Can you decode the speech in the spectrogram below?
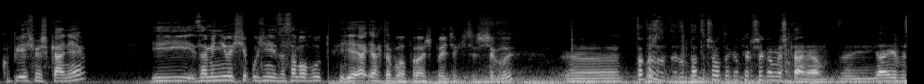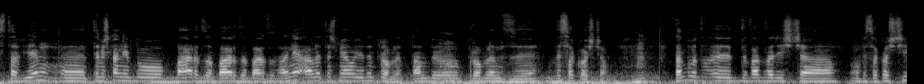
kupiłeś mieszkanie i zamieniłeś się później za samochód. Ja, jak to było? Możesz powiedzieć jakieś szczegóły? E, To też dotyczyło tego pierwszego mieszkania. Ja je wystawiłem. E, To mieszkanie było bardzo, bardzo, bardzo tanie, ale też miało jeden problem. Tam był Mhm. problem z wysokością. Mhm. Tam było dw- 2,20 wysokości.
